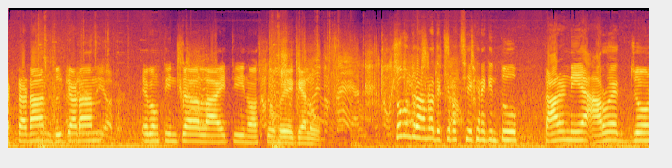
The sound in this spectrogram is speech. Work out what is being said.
একটা ডান দুইটা ডান এবং তিনটা লাইটই নষ্ট হয়ে গেল। তো বন্ধুরা, আমরা দেখতে পাচ্ছি এখানে কিন্তু কার নিয়ে আরও একজন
